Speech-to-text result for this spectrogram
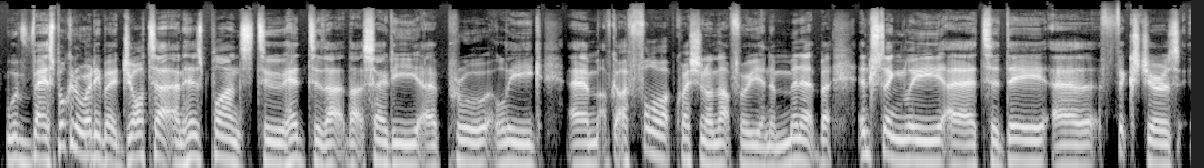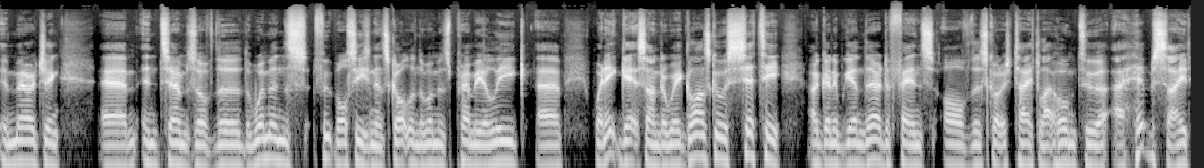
We've uh, spoken already about Jota and his plans to head to that that Saudi uh, Pro League. Um, I've got a follow up question on that for you in a minute. But interestingly, uh, today. Uh, fixtures emerging um, in terms of the, the women's football season in Scotland, the Women's Premier League. Uh, when it gets underway, Glasgow City are going to begin their defence of the Scottish title at home to a, a Hibs side,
